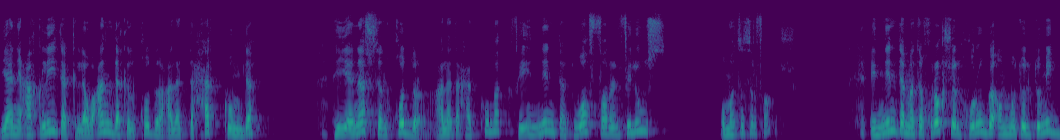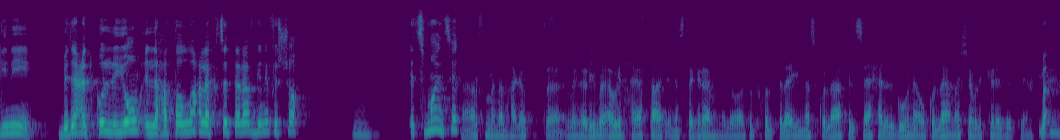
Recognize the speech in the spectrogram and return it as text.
يعني عقليتك لو عندك القدرة على التحكم ده هي نفس القدرة على تحكمك في إن أنت توفر الفلوس وما تصرفهاش. إن أنت ما تخرجش الخروجة أم 300 جنيه بتاعت كل يوم اللي هتطلع لك 6000 جنيه في الشهر. it's mindset عارف من الحاجات الغريبة قوي الحياة بتاعت انستجرام اللي هو تدخل تلاقي الناس كلها في الساحل الجونة وكلها ماشية بال credit يعني. ب-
